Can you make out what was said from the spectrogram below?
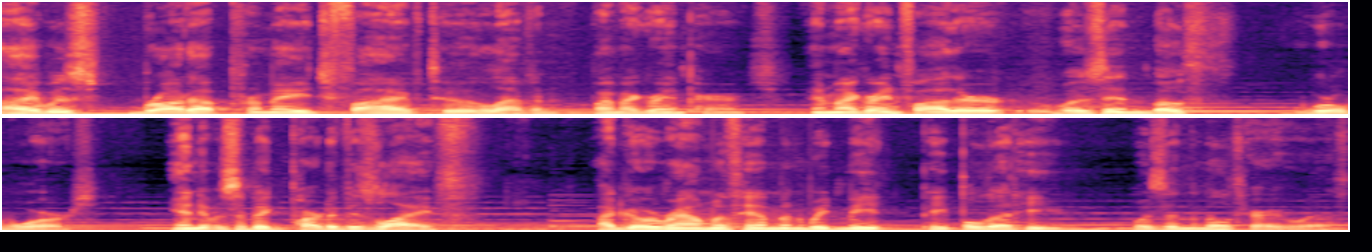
I was brought up from age 5 to 11 by my grandparents. And my grandfather was in both world wars, and it was a big part of his life. I'd go around with him and we'd meet people that he was in the military with.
